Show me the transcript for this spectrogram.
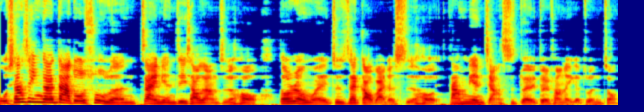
我相信，应该大多数人在年纪稍长之后，都认为就是在告白的时候当面讲是对对方的一个尊重。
